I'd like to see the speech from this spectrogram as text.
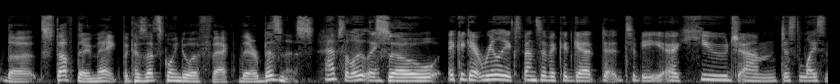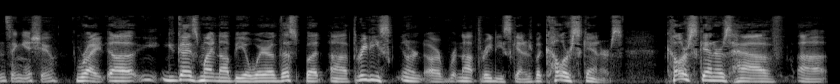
the stuff they make because that's going to affect their business. Absolutely. So it could get really expensive. It could get uh, to be a huge um, just licensing issue. Right. Uh, you guys might not be aware of this, but uh, 3D sc- or, or not 3D scanners, but color scanners. Color scanners have uh,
